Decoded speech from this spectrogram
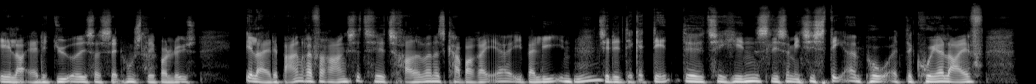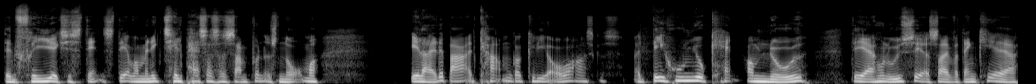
Eller er det dyret i sig selv, hun slipper løs? Eller er det bare en reference til 30'ernes kabareter i Berlin, mm. til det dekadente, til hendes ligesom insisteren på, at the queer life, den frie eksistens, der hvor man ikke tilpasser sig samfundets normer, eller er det bare, at Carmen godt kan lide at overraske os? At det, hun jo kan om noget, det er, at hun udser sig, hvordan kan jeg,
